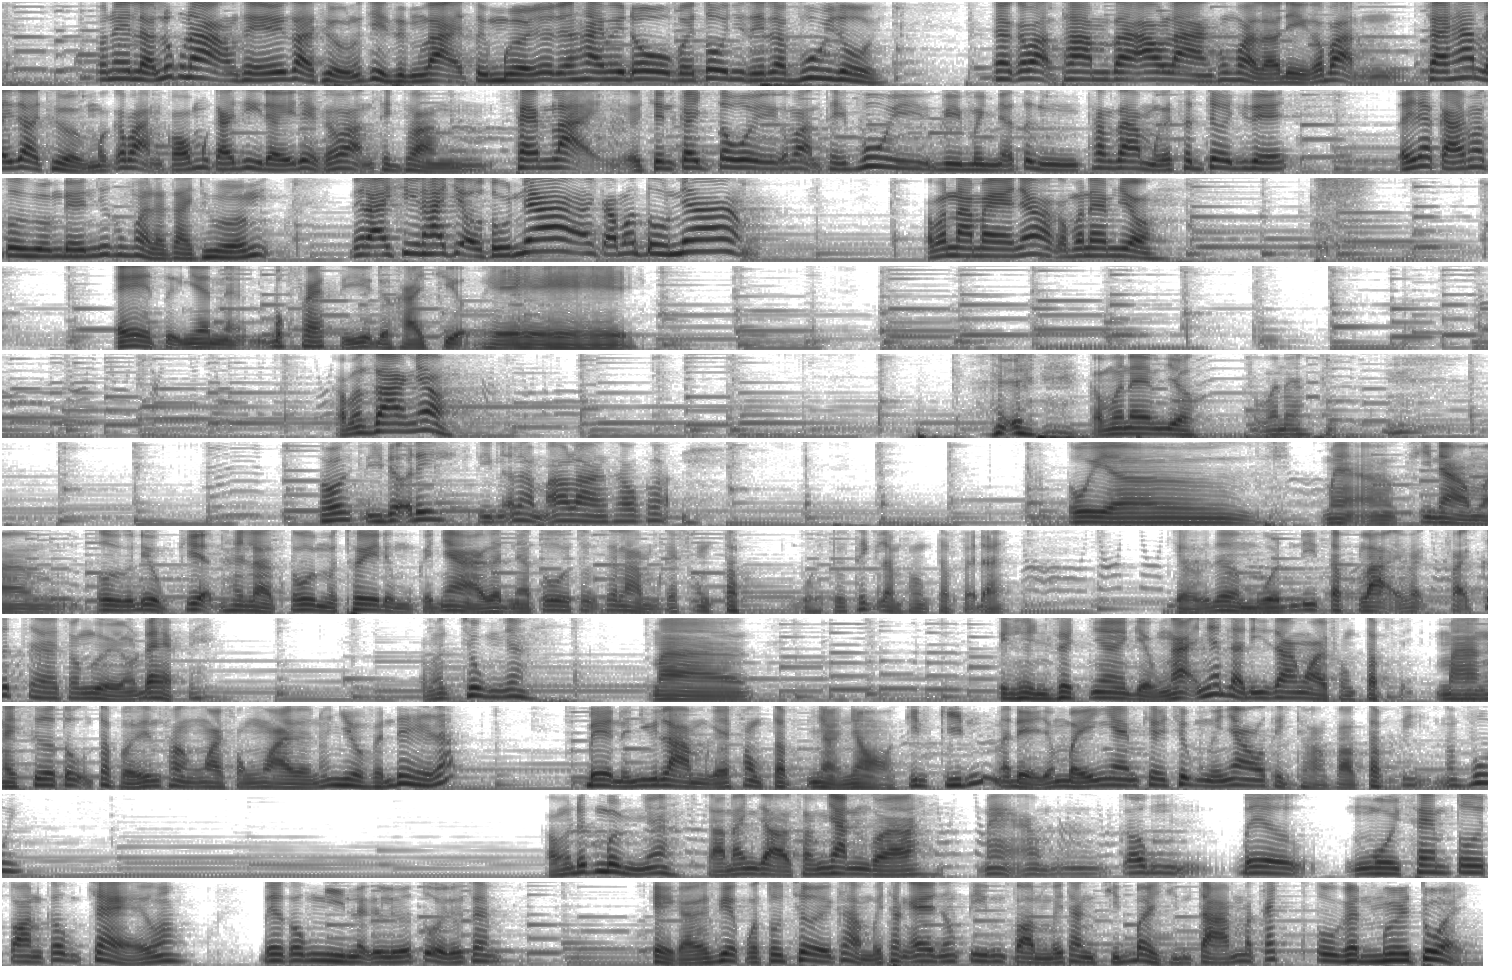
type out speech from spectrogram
cho nên là lúc nào cũng thế giải thưởng nó chỉ dừng lại từ 10 cho đến 20 đô với tôi như thế là vui rồi Nên là các bạn tham gia ao làng không phải là để các bạn trai hát lấy giải thưởng mà các bạn có một cái gì đấy để các bạn thỉnh thoảng xem lại ở trên kênh tôi các bạn thấy vui vì mình đã từng tham gia một cái sân chơi như thế. Đấy là cái mà tôi hướng đến chứ không phải là giải thưởng. Nên là anh xin 2 triệu Tún nhá, anh cảm ơn Tún nhá. Cảm ơn Nam Mè nhá, cảm ơn em nhiều. Ê tự nhiên bốc phét tí được 2 triệu. Hề hề hề. Cảm ơn Giang nhá. cảm ơn em nhiều cảm ơn em. Thôi tí nữa đi tí nữa làm ao làng sau các bạn. Tôi uh, mẹ khi nào mà tôi có điều kiện hay là tôi mà thuê được một cái nhà gần nhà tôi tôi sẽ làm một cái phòng tập. Ôi, tôi thích làm phòng tập vậy đấy. Kiểu bây giờ muốn đi tập lại phải phải cứt ra cho người nó đẹp ấy. Cảm ơn chung nhá. Mà tình hình dịch nha, kiểu ngại nhất là đi ra ngoài phòng tập ấy. mà ngày xưa tôi cũng tập ở bên phòng, ngoài phòng ngoài rồi, nó nhiều vấn đề lắm. Bên nó như làm một cái phòng tập nhỏ nhỏ, kín kín mà để cho mấy anh em chơi chung với nhau, thỉnh thoảng vào tập ấy nó vui. Cảm ơn đức mừng nhá. Chán anh dạo sao nhăn quá. Mẹ công bây giờ ngồi xem tôi toàn công trẻ đúng không? Bây giờ công nhìn lại cái lứa tuổi tôi xem. Kể cả cái việc mà tôi chơi cả mấy thằng em trong team toàn mấy thằng 97 98 là cách tôi gần 10 tuổi.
